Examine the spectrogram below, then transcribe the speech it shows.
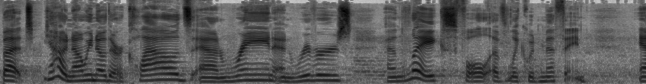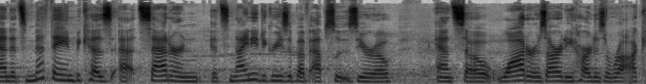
But yeah, now we know there are clouds and rain and rivers and lakes full of liquid methane. And it's methane because at Saturn, it's 90 degrees above absolute zero. And so water is already hard as a rock.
